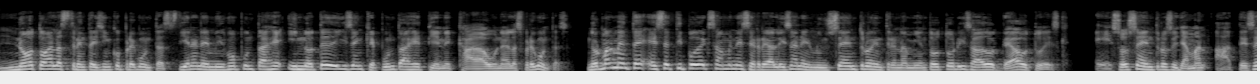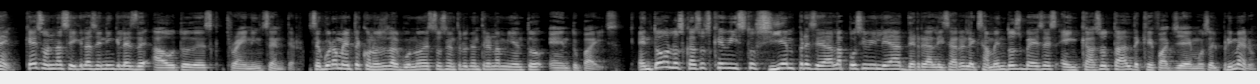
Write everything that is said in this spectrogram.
No todas las 35 preguntas tienen el mismo puntaje y no te dicen qué puntaje tiene cada una de las preguntas. Normalmente este tipo de exámenes se realizan en un centro de entrenamiento autorizado de Autodesk. Esos centros se llaman ATC, que son las siglas en inglés de Autodesk Training Center. Seguramente conoces alguno de estos centros de entrenamiento en tu país. En todos los casos que he visto, siempre se da la posibilidad de realizar el examen dos veces en caso tal de que fallemos el primero.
